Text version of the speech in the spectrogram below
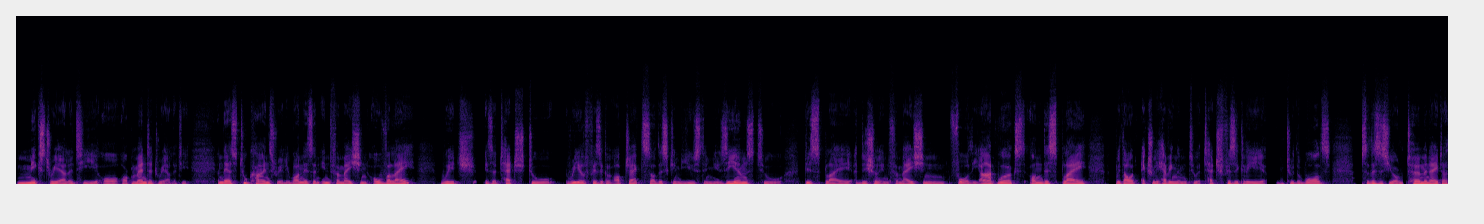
mixed reality or augmented reality. And there's two kinds really. One is an information overlay, which is attached to real physical objects. So, this can be used in museums to display additional information for the artworks on display without actually having them to attach physically to the walls. So, this is your Terminator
